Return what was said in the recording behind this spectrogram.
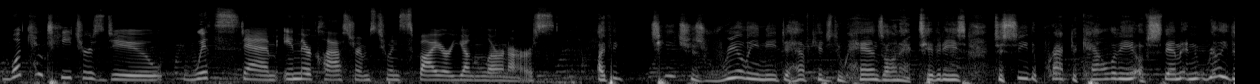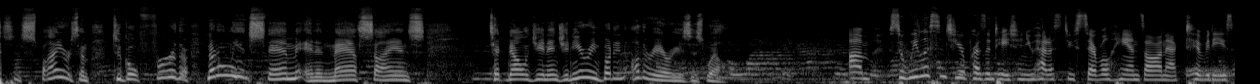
what can teachers do with STEM in their classrooms to inspire young learners? I think teachers really need to have kids do hands-on activities to see the practicality of STEM and really this inspires them to go further, not only in STEM and in math, science, technology and engineering, but in other areas as well. Um, so we listened to your presentation. You had us do several hands-on activities.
